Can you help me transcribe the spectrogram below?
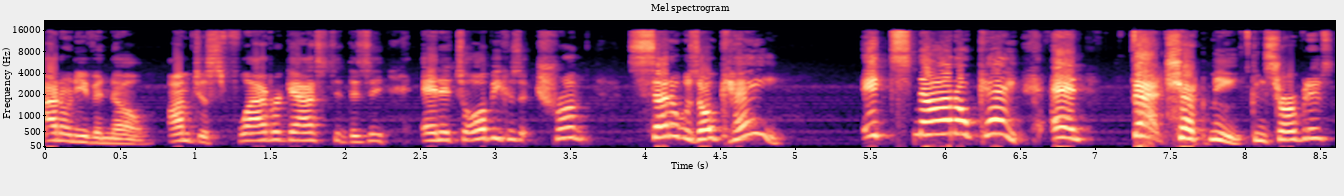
I don't even know. I'm just flabbergasted. This is, and it's all because Trump said it was okay. It's not okay. And fact check me, conservatives.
